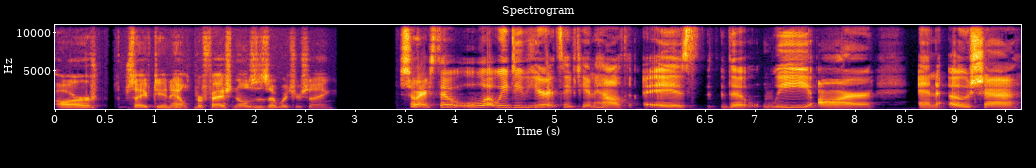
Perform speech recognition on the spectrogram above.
are safety and health professionals. Is that what you're saying? Sure. So what we do here at Safety and Health is that we are an OSHA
